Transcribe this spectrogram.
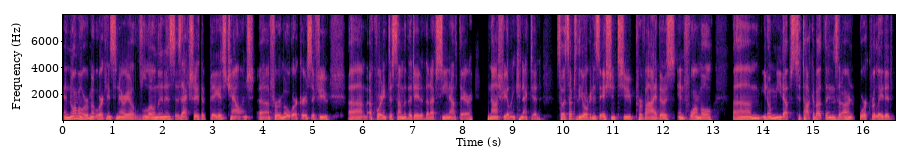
In normal remote working scenario, loneliness is actually the biggest challenge uh, for remote workers. If you, um, according to some of the data that I've seen out there, not feeling connected. So it's up to the organization to provide those informal um, you know, meetups to talk about things that aren't work related.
